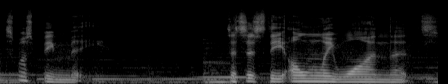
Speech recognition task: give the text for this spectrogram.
This must be me. Since it's the only one that's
